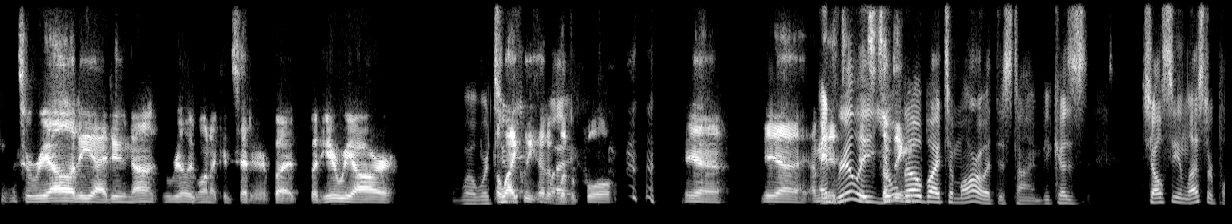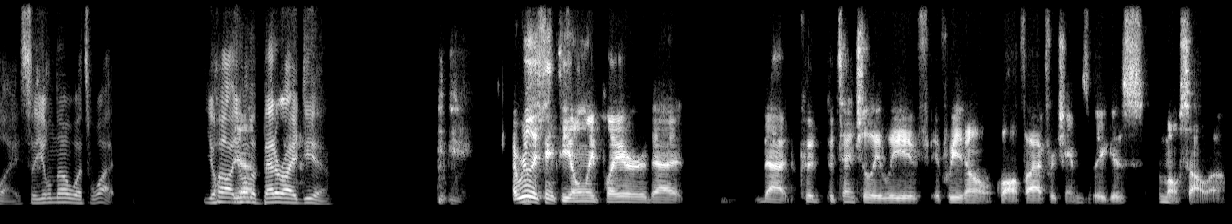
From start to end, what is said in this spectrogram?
It's a reality I do not really want to consider, but but here we are. Well, we're The two games likelihood of. Liverpool. yeah. Yeah. I mean, and it's- really, it's you'll know by tomorrow at this time because Chelsea and Leicester play, so you'll know what's what. You'll have, you'll have a better idea. I really think the only player that that could potentially leave if we don't qualify for Champions League is Mo Salah.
